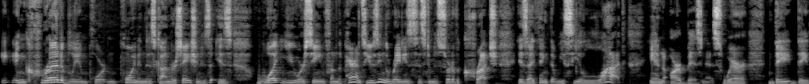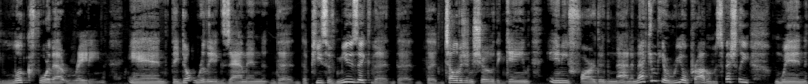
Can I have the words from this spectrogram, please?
incredibly important point in this conversation is is what you are seeing from the parents using the rating system as sort of a crutch. Is I think that we see a lot in our business where they they look for that rating and they don't really examine the the piece of music, the the the television show, the game any farther than that, and that can be a real problem, especially when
